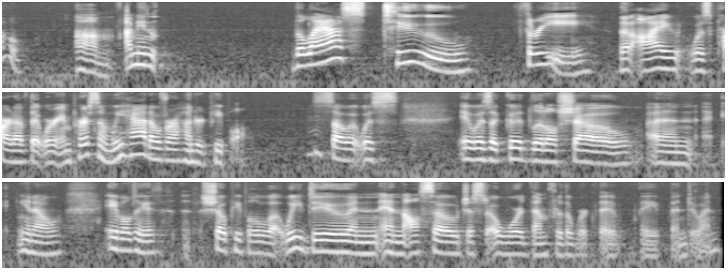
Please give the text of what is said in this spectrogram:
Oh, Um, I mean, the last two, three that I was part of that were in person, we had over 100 people. So it was, it was a good little show and, you know, able to show people what we do and, and also just award them for the work they've, they've been doing.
